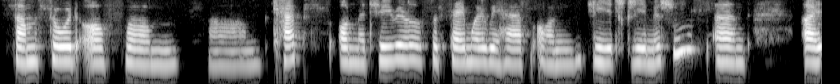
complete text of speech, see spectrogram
some sort of um, um, caps on materials, the same way we have on GHG emissions, and I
